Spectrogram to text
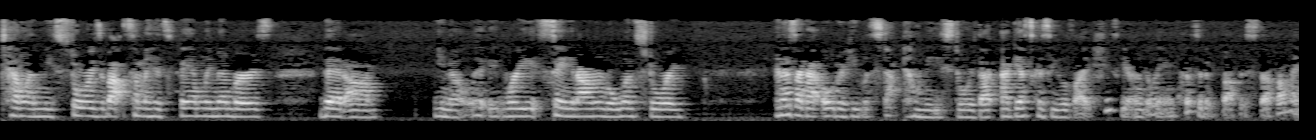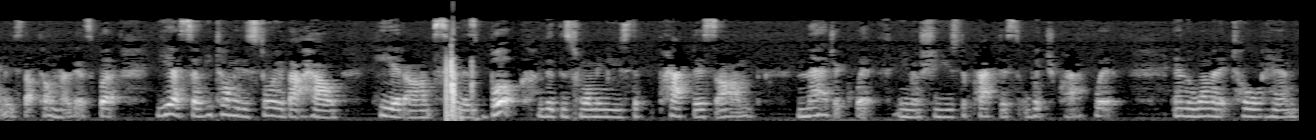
telling me stories about some of his family members that, um, you know, where he had seen. I remember one story. And as I got older, he would stop telling me these stories. I, I guess because he was like, she's getting really inquisitive about this stuff. I might need to stop telling her this. But yeah, so he told me this story about how he had um, seen this book that this woman used to practice um, magic with. You know, she used to practice witchcraft with. And the woman had told him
